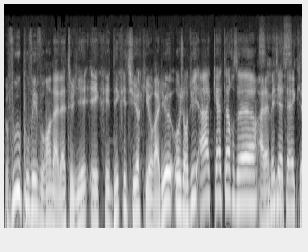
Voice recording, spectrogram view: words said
vous pouvez vous rendre à l'atelier écrit d'écriture qui aura lieu aujourd'hui à 14h à la médiathèque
